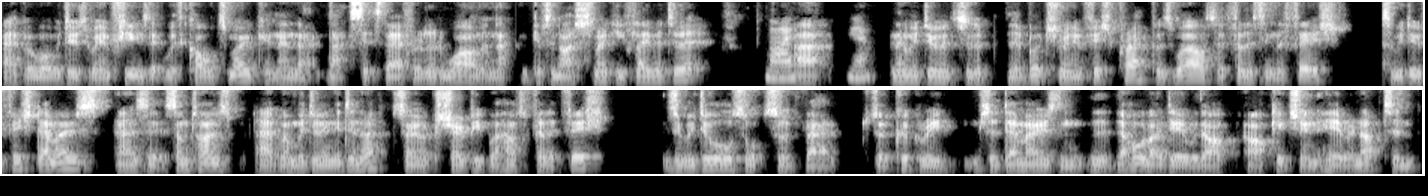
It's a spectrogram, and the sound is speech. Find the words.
Uh, but what we do is we infuse it with cold smoke, and then that, that sits there for a little while, and that gives a nice smoky flavour to it. nice. Uh, Yeah. And then we do sort of the butchery and fish prep as well, so filleting the fish. So we do fish demos as it, sometimes uh, when we're doing a dinner, so I can show people how to fillet fish. So we do all sorts of uh, sort of cookery sort of demos, and the, the whole idea with our, our kitchen here in Upton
